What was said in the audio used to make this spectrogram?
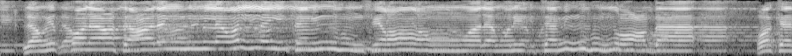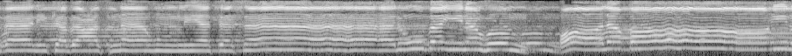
لو اطلعت عليهم لوليت منهم فرارا ولملئت منهم رعبا وكذلك بعثناهم ليتساءلوا بينهم. قال قائل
